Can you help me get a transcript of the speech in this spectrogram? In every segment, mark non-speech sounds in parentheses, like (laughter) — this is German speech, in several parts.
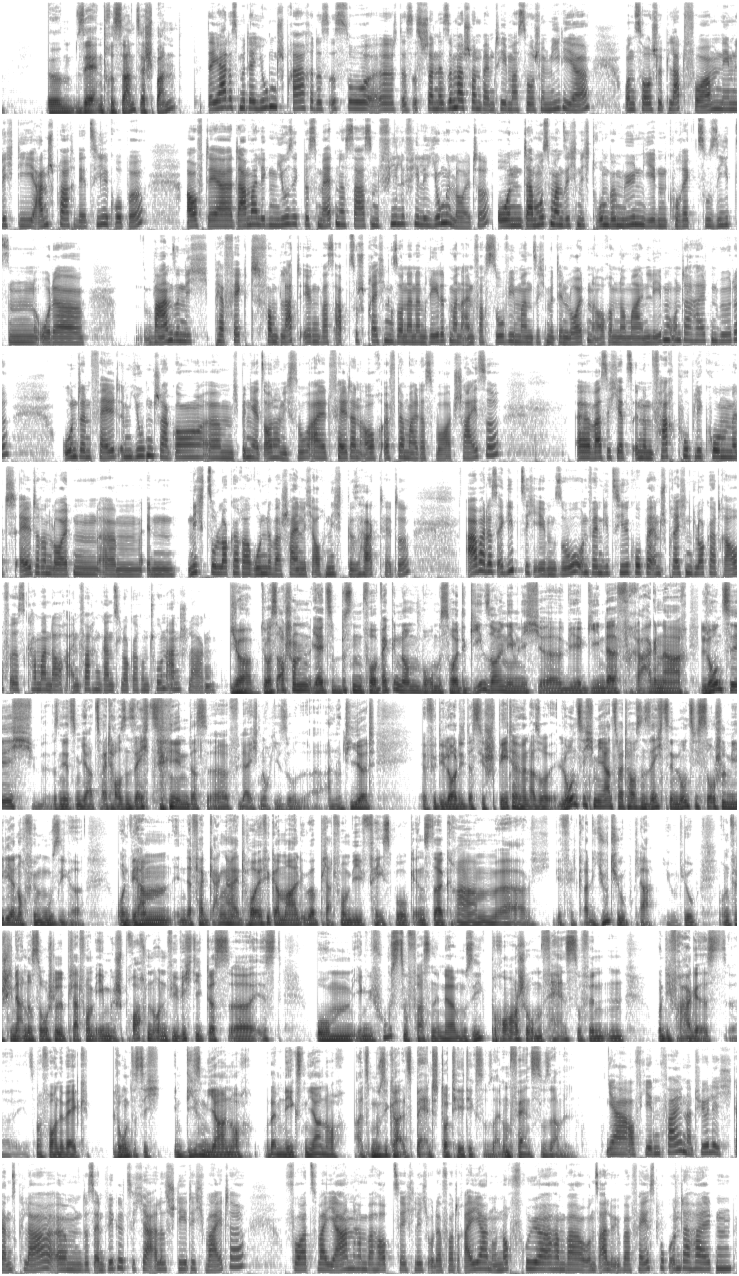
ähm, sehr interessant, sehr spannend ja, das mit der Jugendsprache, das ist so, äh, das ist schon, da sind wir schon beim Thema Social Media und Social Plattform, nämlich die Ansprache der Zielgruppe. Auf der damaligen Music bis Madness saßen viele, viele junge Leute. Und da muss man sich nicht drum bemühen, jeden korrekt zu siezen oder wahnsinnig perfekt vom Blatt irgendwas abzusprechen, sondern dann redet man einfach so, wie man sich mit den Leuten auch im normalen Leben unterhalten würde. Und dann fällt im Jugendjargon, ähm, ich bin jetzt auch noch nicht so alt, fällt dann auch öfter mal das Wort Scheiße, äh, was ich jetzt in einem Fachpublikum mit älteren Leuten ähm, in nicht so lockerer Runde wahrscheinlich auch nicht (laughs) gesagt hätte. Aber das ergibt sich eben so und wenn die Zielgruppe entsprechend locker drauf ist, kann man da auch einfach einen ganz lockeren Ton anschlagen. Ja, du hast auch schon ja, jetzt ein bisschen vorweggenommen, worum es heute gehen soll, nämlich äh, wir gehen der Frage nach, lohnt sich, wir sind jetzt im Jahr 2016, (laughs) das äh, vielleicht noch hier so äh, annotiert, für die Leute, die das hier später hören. Also lohnt sich im Jahr 2016, lohnt sich Social Media noch für Musiker? Und wir haben in der Vergangenheit häufiger mal über Plattformen wie Facebook, Instagram, äh, mir fällt gerade YouTube, klar, YouTube und verschiedene andere Social-Plattformen eben gesprochen und wie wichtig das äh, ist, um irgendwie Fuß zu fassen in der Musikbranche, um Fans zu finden. Und die Frage ist äh, jetzt mal vorneweg, lohnt es sich in diesem Jahr noch oder im nächsten Jahr noch als Musiker, als Band dort tätig zu sein, um Fans zu sammeln? Ja, auf jeden Fall, natürlich, ganz klar. Ähm, das entwickelt sich ja alles stetig weiter. Vor zwei Jahren haben wir hauptsächlich oder vor drei Jahren und noch früher haben wir uns alle über Facebook unterhalten.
